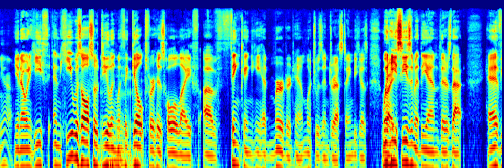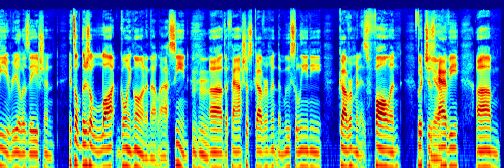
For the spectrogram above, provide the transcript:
Yeah. you know and he th- and he was also dealing with the Mm. guilt for his whole life of thinking he had murdered him which was interesting because when he sees him at the end there's that heavy realization it's a there's a lot going on in that last scene Mm-hmm. uh the fascist government the mussolini government has fallen which is Yeah. heavy um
